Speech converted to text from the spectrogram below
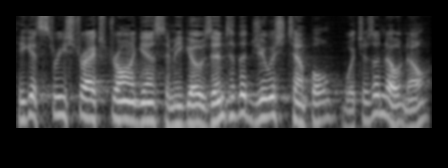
he gets three strikes drawn against him. He goes into the Jewish temple, which is a no no.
